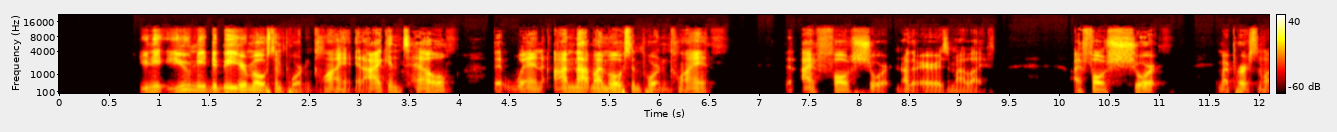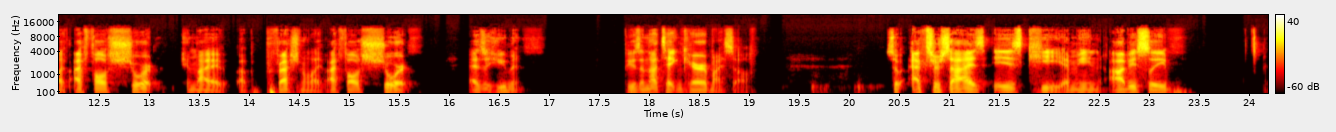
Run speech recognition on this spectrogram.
you need you need to be your most important client. And I can tell that when I'm not my most important client, that I fall short in other areas of my life. I fall short my personal life. I fall short in my uh, professional life. I fall short as a human because I'm not taking care of myself. So exercise is key. I mean, obviously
